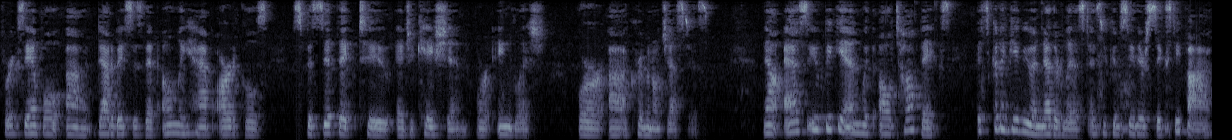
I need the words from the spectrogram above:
for example, uh, databases that only have articles specific to education or English or uh, criminal justice. Now, as you begin with all topics, it's going to give you another list. As you can see, there's 65,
